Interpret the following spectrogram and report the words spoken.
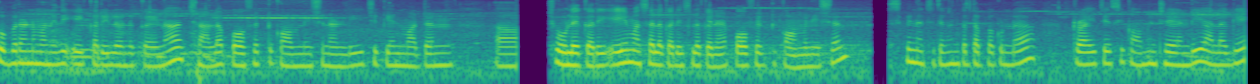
కొబ్బరి అన్నం అనేది ఏ కర్రీలోకైనా చాలా పర్ఫెక్ట్ కాంబినేషన్ అండి. చికెన్ మటన్ చోలే కర్రీ ఏ మసాలా కర్రీస్లోకైనా పర్ఫెక్ట్ కాంబినేషన్ రెసిపీ నచ్చితే కనుక తప్పకుండా ట్రై చేసి కామెంట్ చేయండి. అలాగే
